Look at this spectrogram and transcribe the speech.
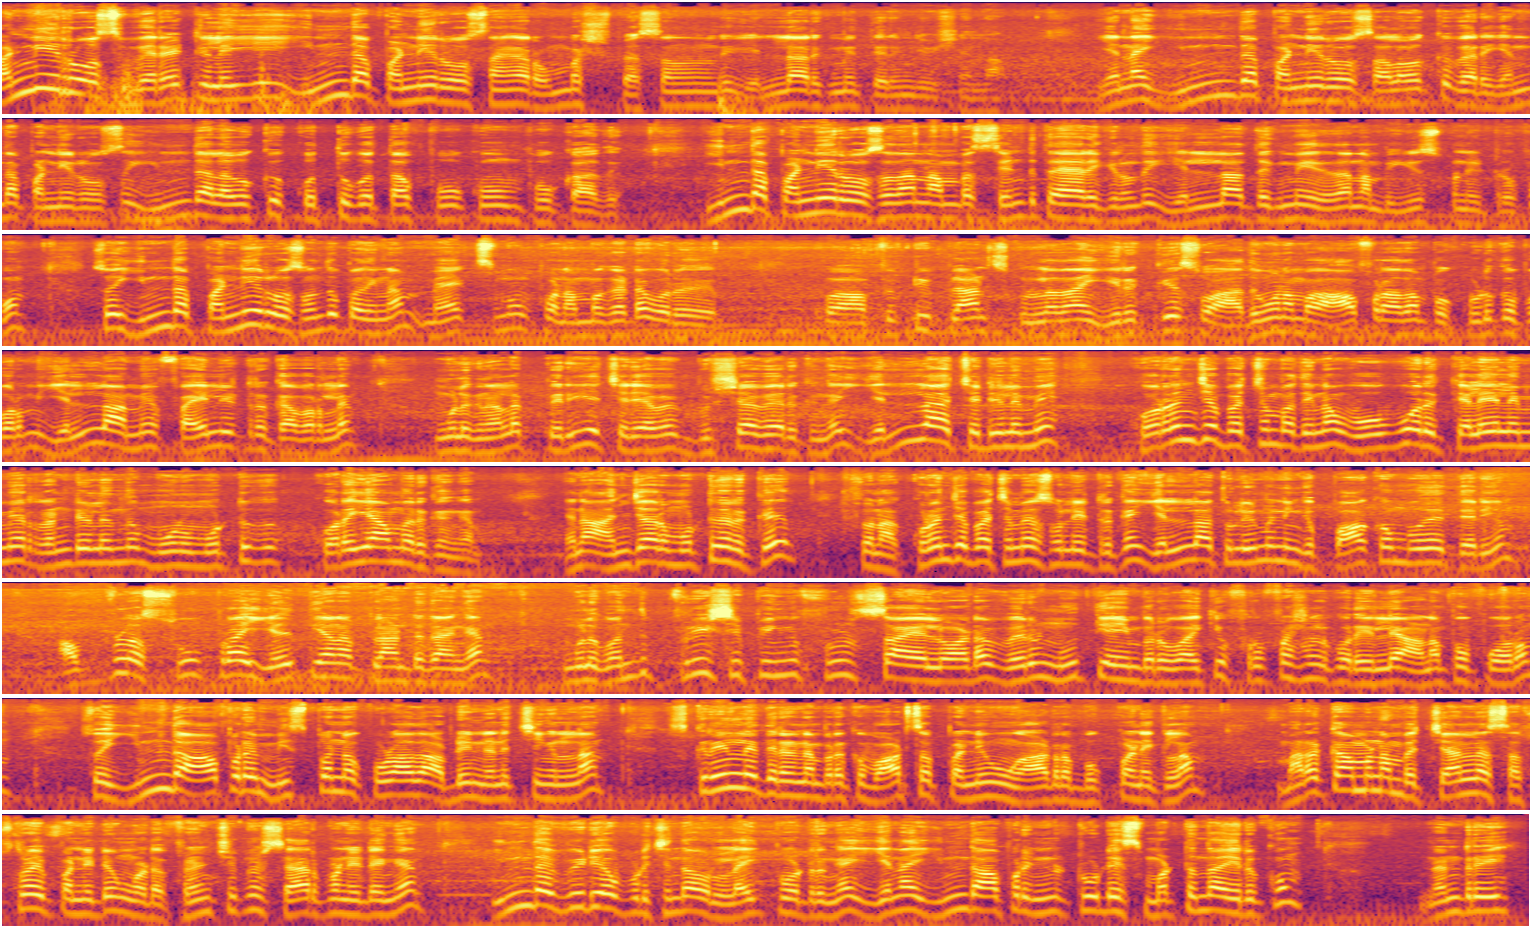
பன்னீர் rose வெரைட்டிலேயே இந்த பன்னீர் rose தாங்க ரொம்ப ஸ்பெஷல்னு எல்லாருக்குமே தெரிஞ்ச விஷயந்தான் ஏன்னா இந்த பன்னீர் ரோஸ் அளவுக்கு வேறு எந்த பன்னீர் ரோஸும் இந்த அளவுக்கு கொத்து கொத்தாக பூக்கவும் பூக்காது. இந்த பன்னீர் ரோஸை தான் நம்ம சென்ட் தயாரிக்கிறது எல்லாத்துக்குமே இதை தான் நம்ம யூஸ் பண்ணிகிட்ருப்போம் ஸோ இந்த பன்னீர் ரோஸ் வந்து பார்த்திங்கன்னா மேக்ஸிமம் இப்போ நம்மக்கிட்ட ஒரு இப்போ ஃபிஃப்டி பிளான்ஸ்க்குள்ளே தான் இருக்குது ஸோ அதுவும் நம்ம ஆஃபராக தான் இப்போ கொடுக்க போகிறோம். எல்லாமே ஃபைவ் லிட்டர் கவரில் உங்களுக்கு நல்ல பெரிய செடியாகவே புஷ்ஷாகவே இருக்குங்க. எல்லா செடியிலுமே குறைஞ்சபட்சம் பார்த்திங்கன்னா ஒவ்வொரு கிளையிலுமே ரெண்டுலேருந்து மூணு மொட்டுக்கு குறையாமல் இருக்குங்க. ஏன்னா அஞ்சாறு மொட்டு இருக்குது ஸோ நான் குறைஞ்சபட்சமே சொல்லிகிட்ருக்கேன் இருக்கேன். எல்லா துளியுமே நீங்கள் பார்க்கும்போதே தெரியும். அவ்வளோ சூப்பராக ஹெல்த்தியான பிளான்ட்டு தாங்க. உங்களுக்கு வந்து ஃப்ரீ ஷிப்பிங் ஃபுல் சாயலோட வெறும் நூற்றி ஐம்பது ரூபாய்க்கு ப்ரொஃபஷனல் குறையிலே அனுப்ப போகிறோம் ஸோ இந்த ஆஃபரை மிஸ் பண்ணக்கூடாது அப்படின்னு நினச்சிங்கன்னா ஸ்க்ரீனில் தெரிய நம்பருக்கு வாட்ஸ்அப் பண்ணி உங்கள் ஆர்டரை புக் பண்ணிக்கலாம். மறக்காமல் நம்ம சேனலை சப்ஸ்கிரைப் பண்ணிவிட்டு உங்களோட ஃப்ரெண்ட்ஸுக்கும் ஷேர் பண்ணிவிடுங்க இந்த வீடியோ பிடிச்சிருந்தா ஒரு லைக் போட்டுருங்க. ஏன்னா இந்த ஆஃபர் இன்னும் டூ டேஸ் மட்டும்தான் இருக்கும். நன்றி.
